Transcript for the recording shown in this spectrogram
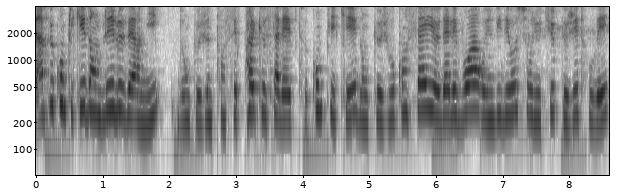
un peu compliqué d'enlever le vernis. Donc je ne pensais pas que ça allait être compliqué. Donc je vous conseille d'aller voir une vidéo sur YouTube que j'ai trouvée.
